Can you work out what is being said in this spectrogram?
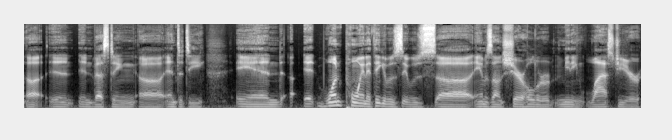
uh, in, investing uh, entity, and at one point, I think it was it was uh, shareholder meeting last year.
